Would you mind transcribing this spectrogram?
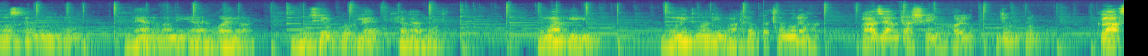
নমস্কার বন্ধুরা ম্যাথ মানি আর ভয় নয় বুঝে পড়লে খেলার মতো। তোমার কি গণিত মানে মাথা ব্যথা মনে হয়? আজ আমরা সেই ভয় দূর করব। ক্লাস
